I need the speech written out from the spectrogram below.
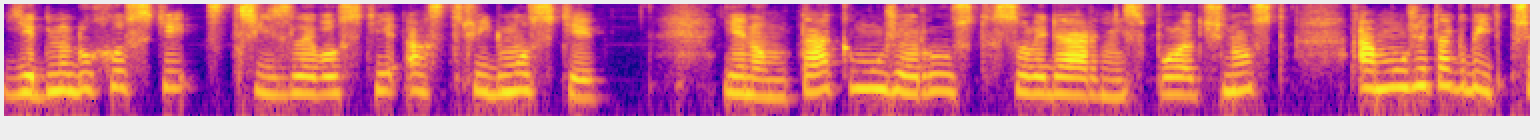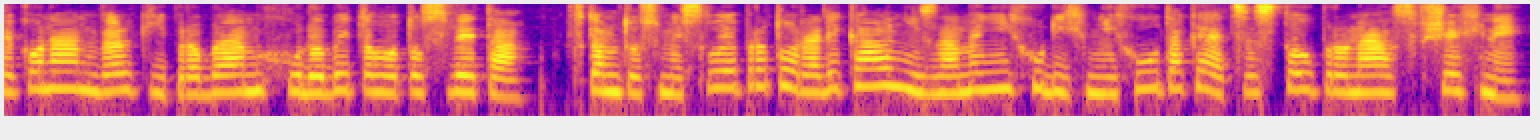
jednoduchosti, střízlivosti a střídmosti. Jenom tak může růst solidární společnost a může tak být překonán velký problém chudoby tohoto světa. V tomto smyslu je proto radikální znamení chudých mnichů také cestou pro nás všechny.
